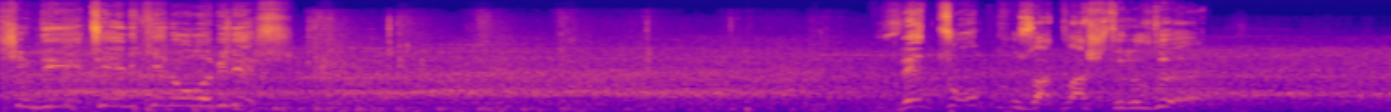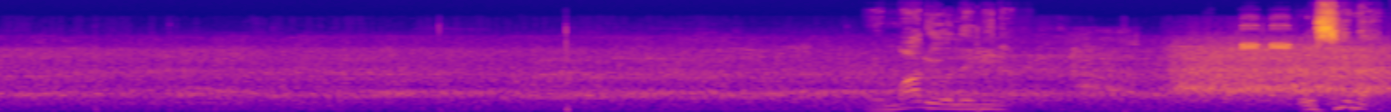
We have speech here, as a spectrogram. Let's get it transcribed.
Şimdi tehlikeli olabilir. Ve top uzaklaştırıldı. Ve Mario Lemina. Osimhen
